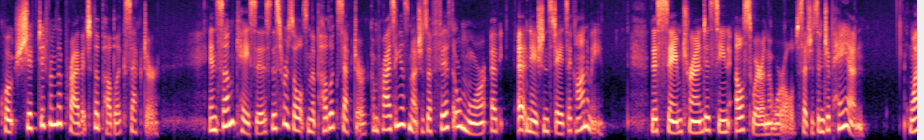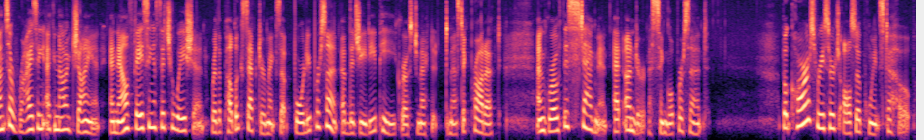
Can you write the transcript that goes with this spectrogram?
quote, shifted from the private to the public sector. In some cases, this results in the public sector comprising as much as a fifth or more of a nation state's economy. This same trend is seen elsewhere in the world, such as in Japan, once a rising economic giant and now facing a situation where the public sector makes up 40% of the GDP, gross domestic product, and growth is stagnant at under a single percent. But Carr's research also points to hope.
